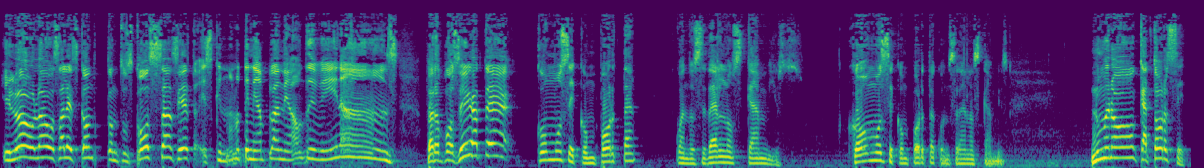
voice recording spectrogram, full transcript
y luego, luego sales con, con tus cosas y esto, es que no lo tenía planeado de veras. Pero pues fíjate cómo se comporta cuando se dan los cambios. ¿Cómo se comporta cuando se dan los cambios? Número 14.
